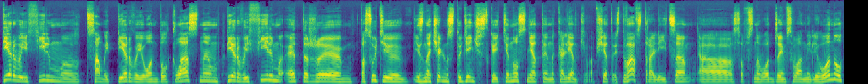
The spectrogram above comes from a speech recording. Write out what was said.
первый фильм, самый первый, он был классным. Первый фильм — это же, по сути, изначально студенческое кино, снятое на коленке вообще. То есть два австралийца, а, собственно, вот Джеймс Ван и Леонел,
